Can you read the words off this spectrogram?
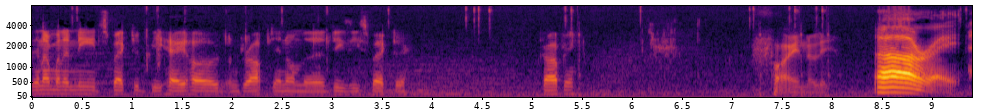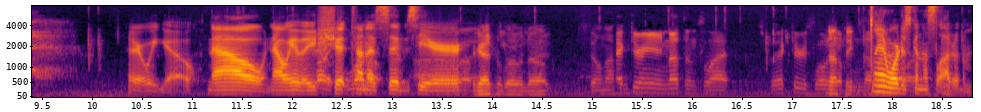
Then I'm gonna need Spectre to be HALO'd and dropped in on the DZ Spectre. Copy. Finally. All right. There we go. Now, now we have a Alright, shit ton of sibs here, The guys are loading up. Still nothing. Spectre and nothing's lat. Spectre's loaded Nothing. up and nothing. and we're just gonna slaughter them.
